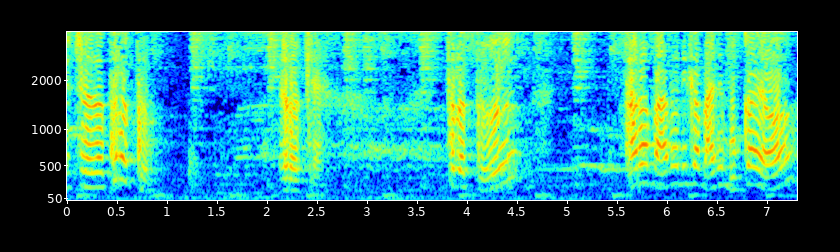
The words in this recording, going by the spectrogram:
이쯤에서 트로트. 이렇게. 트로트. 사람 많으니까 많이 못 가요.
